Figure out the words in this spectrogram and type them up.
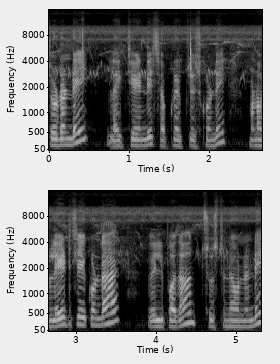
చూడండి లైక్ చేయండి సబ్స్క్రైబ్ చేసుకోండి. మనం లేట్ చేయకుండా వెళ్ళిపోదాం. చూస్తూనే ఉండండి.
